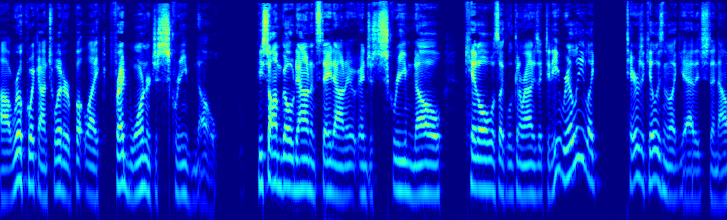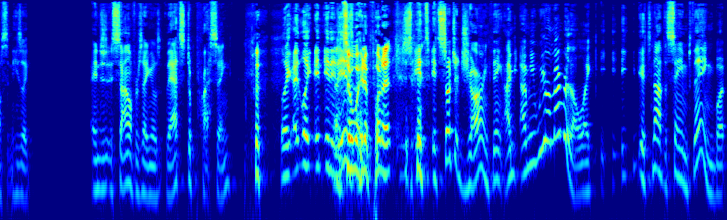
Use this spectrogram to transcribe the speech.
uh, real quick on Twitter. But like Fred Warner just screamed no. He saw him go down and stay down and, and just scream no. Kittle was like looking around. He's like, did he really like tear his Achilles? And they're like, yeah, they just announced it. And he's like, and just silent for a second. Goes, that's depressing. like, I- like, and, and it That's is- a way to put it. it's, it's it's such a jarring thing. I mean, I mean, we remember though, like it, it- it's not the same thing, but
